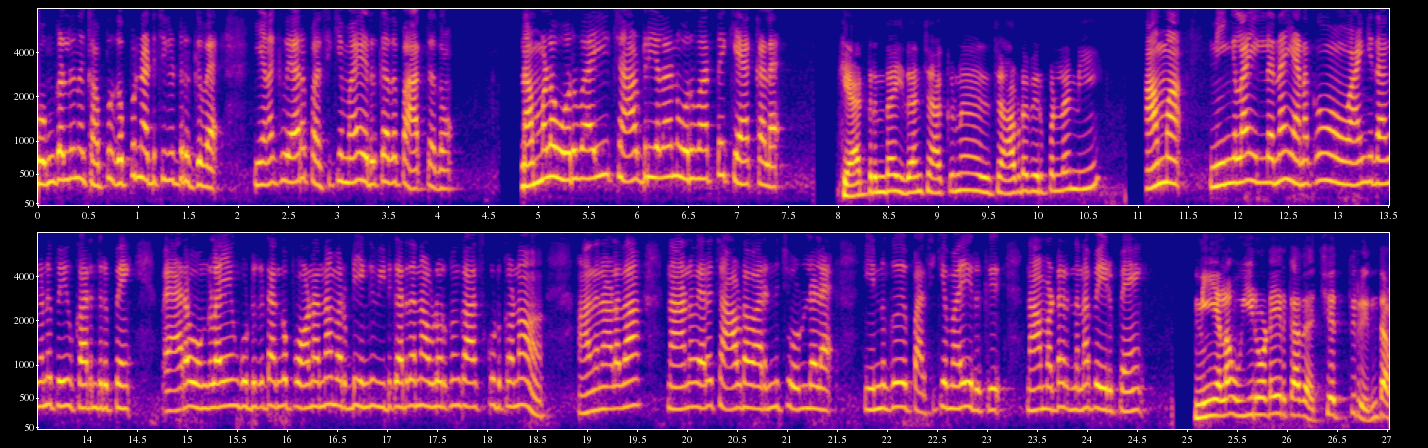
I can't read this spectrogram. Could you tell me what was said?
பொங்கல்னு கப்பு கப்புன்னு அடிச்சுக்கிட்டு இருக்குவே. எனக்கு வேற பசிக்குமா இருக்கு அதை பார்த்ததும். நம்மள ஒரு வாய் சாப்பிட்றீங்களான்னு ஒரு வார்த்தை கேட்கல. கேட்டிருந்தா இதான் சாக்குன்னு சாப்பிட விருப்பம்ல நீ? ஆமா நீங்களாம் இல்லைன்னா எனக்கும் வாங்கி தாங்கன்னு போய் உட்கார்ந்துருப்பேன். வேற உங்களையும் கூட்டுக்கிட்டு அங்கே போனோன்னா மறுபடியும் எங்கள் வீட்டுக்காரர் தானே அவ்வளோ இருக்கும் காசு கொடுக்கணும். அதனால தான் நானும் வேற சாப்பிட வரேன்னு சொல்லலை. எனக்கு பசிக்க மாதிரி இருக்கு. நான் மட்டும் இருந்தேன்னா போயிருப்பேன். நீ எல்லாம் உயிரோட இருக்காத. செத்துரு. இந்தா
